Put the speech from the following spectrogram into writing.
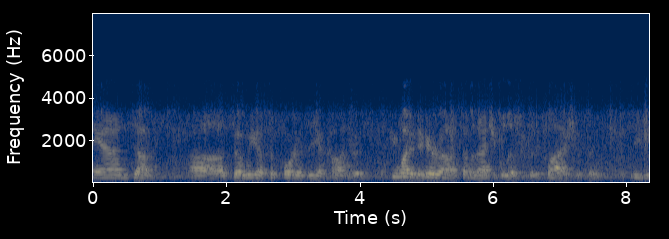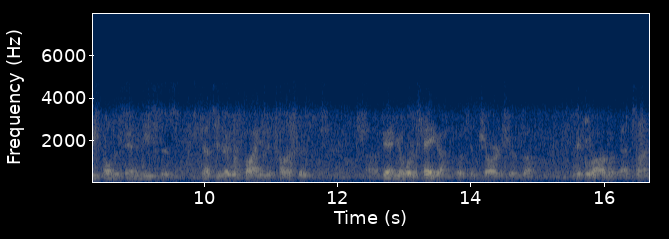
and uh, uh, so we uh, supported the uh, Contras you wanted to hear uh, some of that, you could listen to The Clash. It's a CD called The Sandinistas. That's who they were fighting, the Contras. Uh, Daniel Ortega was in charge of uh, Nicaragua at that time.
